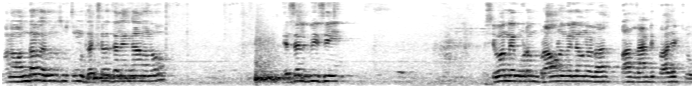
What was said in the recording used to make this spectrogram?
మనం అందరం ఎదురు చూస్తున్న దక్షిణ తెలంగాణలో ఎస్ఎల్బిసి శివన్నగూడెం బ్రాహ్మణ వెళ్ళం లాంటి ప్రాజెక్టులు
